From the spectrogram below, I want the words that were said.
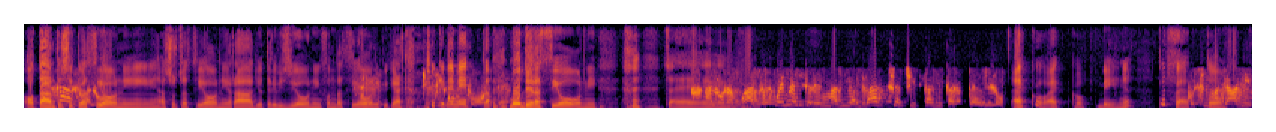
ho tante Salvalo. situazioni, associazioni, radio, televisioni, fondazioni, più che, ci più si che ne metta, moderazioni, cioè, allora guarda, puoi mettere Maria Grazia Città di Castello, ecco, ecco, bene, così perfetto. magari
